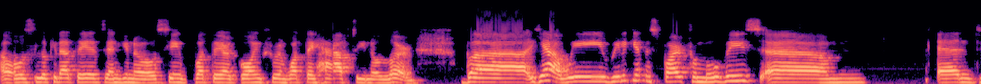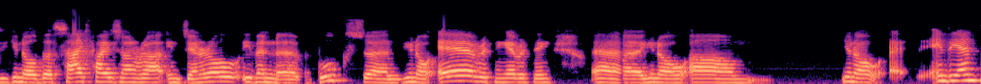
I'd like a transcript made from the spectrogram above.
I was looking at it and, you know, seeing what they are going through and what they have to, you know, learn. But yeah, we really get inspired from movies. Um, and you know the sci-fi genre in general even uh, books and you know everything everything uh, you know um, you know in the end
